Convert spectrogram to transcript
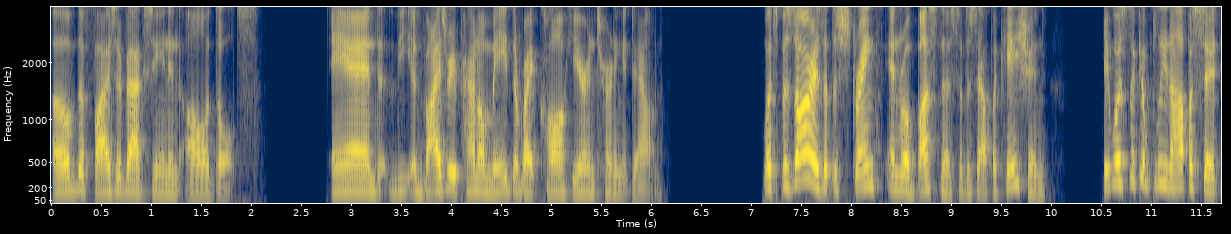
of the Pfizer vaccine in all adults. And the advisory panel made the right call here in turning it down. What's bizarre is that the strength and robustness of this application, it was the complete opposite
